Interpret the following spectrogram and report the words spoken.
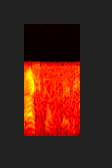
Nice going, baby.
